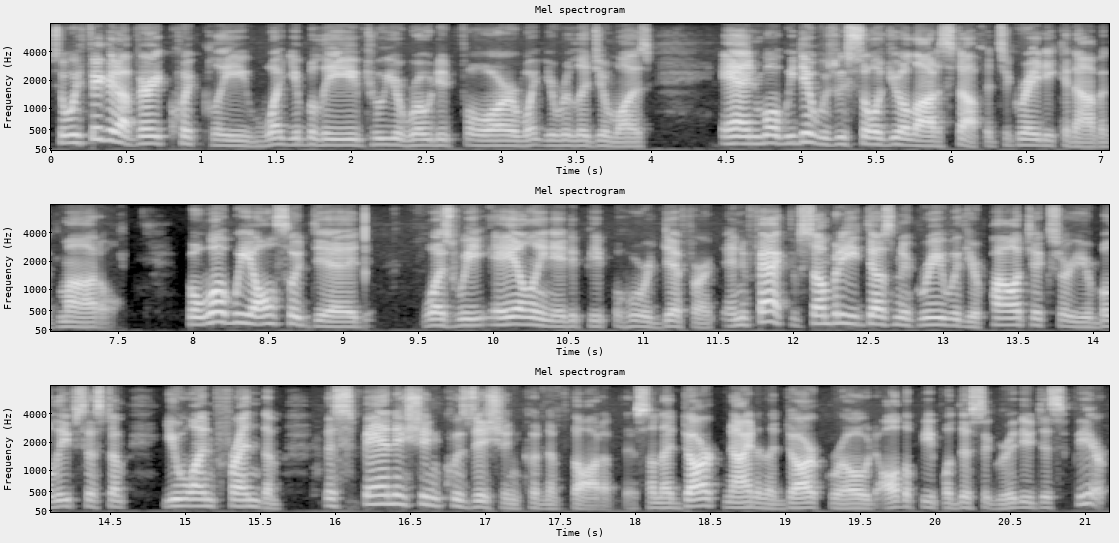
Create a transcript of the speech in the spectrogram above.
So we figured out very quickly what you believed who you voted for what your religion was. And what we did was we sold you a lot of stuff. It's a great economic model. But what we also did was we alienated people who were different. And in fact, if somebody doesn't agree with your politics or your belief system, you unfriend them. The Spanish Inquisition couldn't have thought of this. On a dark night on the dark road, all the people disagree with you disappear.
